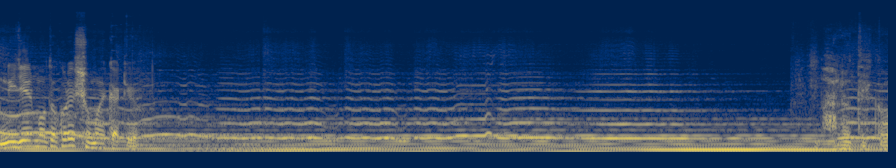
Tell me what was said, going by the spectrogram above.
নিজের মতো করে সময় কাটিও। ভালো থেকো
